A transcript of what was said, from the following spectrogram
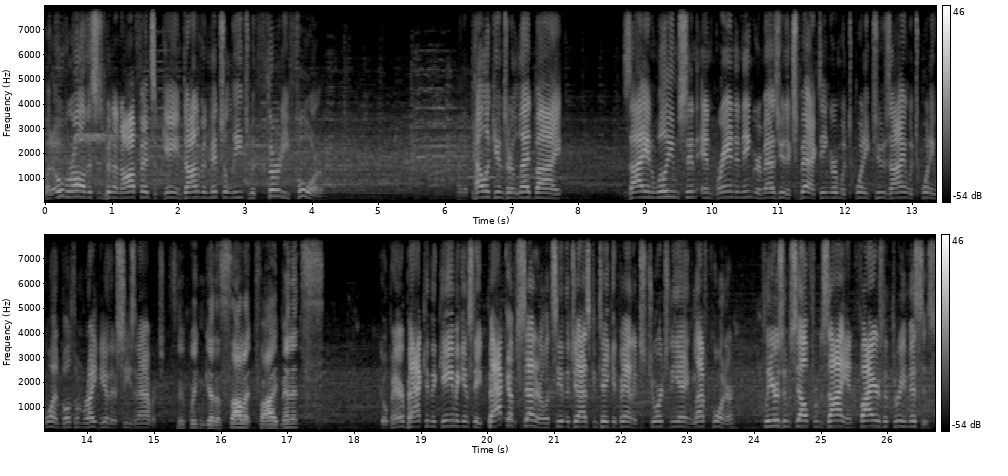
But overall, this has been an offensive game. Donovan Mitchell leads with 34. And the Pelicans are led by Zion Williamson and Brandon Ingram, as you'd expect. Ingram with 22, Zion with 21, both of them right near their season average. See if we can get a solid five minutes. Gobert back in the game against a backup center. Let's see if the Jazz can take advantage. Georges Niang, left corner, clears himself from Zion, fires the three, misses.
